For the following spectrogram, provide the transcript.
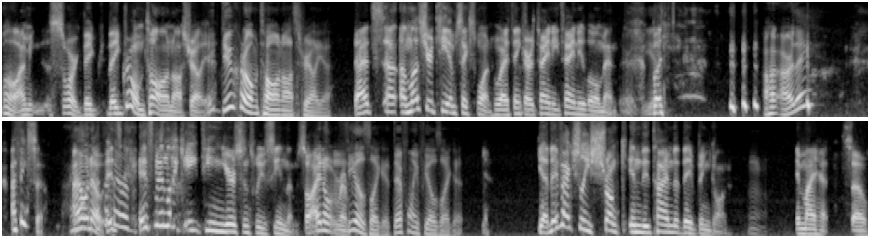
Well, I mean, Sorg, they they grow them tall in Australia. They do grow them tall in Australia. That's uh, unless you're TM61, who I think are tiny, tiny little men. But- are, are they? I think so. I don't know. thought they It's were- it's been like 18 years since we've seen them, so I don't remember. feels like it. Definitely feels like it. Yeah, they've actually shrunk in the time that they've been gone. Hmm. In my head. So,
